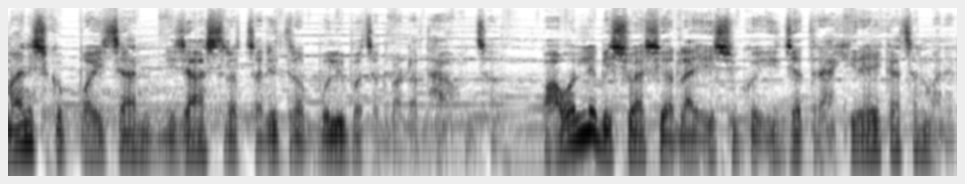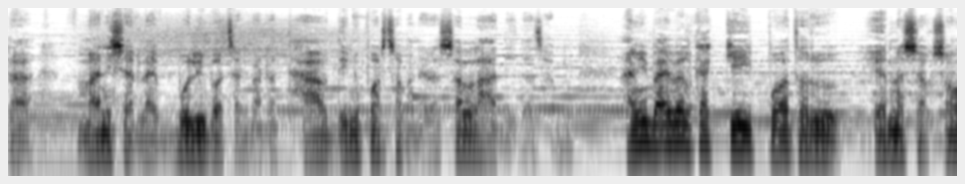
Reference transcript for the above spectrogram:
मानिसको पहिचान मिजास र चरित्र बोली वचनबाट थाहा हुन्छ। पावलले विश्वासीहरूलाई यसुको इज्जत राखिरहेका छन् भनेर मानिसहरूलाई बोली वचनबाट थाहा दिनुपर्छ भनेर सल्लाह दिँदछन्। हामी बाइबलका केही पदहरू हेर्न सक्छौ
